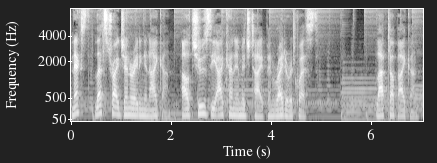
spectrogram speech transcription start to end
Next, let's try generating an icon. I'll choose the icon image type and write a request. Laptop icon.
